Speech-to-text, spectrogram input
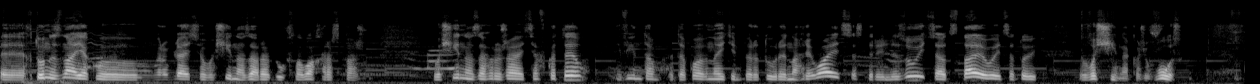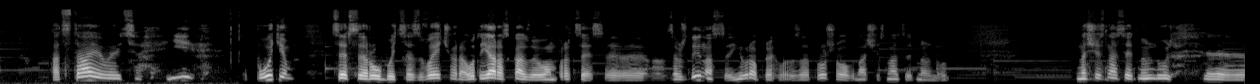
е, хто не знає, як е, виробляється вощина, зараз в двох словах розкажу. Вощина загружається в котел, він там до певної температури нагрівається, стерилізується, відстаюється, той вощина, кажу, воск. Відстаюється і потім це все робиться з вечора. От я розказую вам процес. Е, Завжди нас Юра запрошував на 16.00. На 16.00 е,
